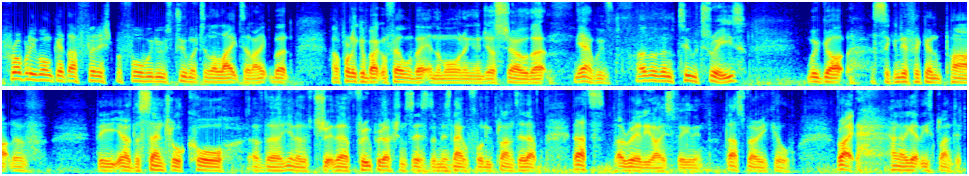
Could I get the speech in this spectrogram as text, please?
probably won't get that finished before we lose too much of the light tonight, but I'll probably come back and film a bit in the morning and just show that, yeah, we've, other than two trees, we've got a significant part of the, you know, the central core of the, you know, the, the fruit production system is now fully planted up. That's a really nice feeling. That's very cool. Right, I'm gonna get these planted.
